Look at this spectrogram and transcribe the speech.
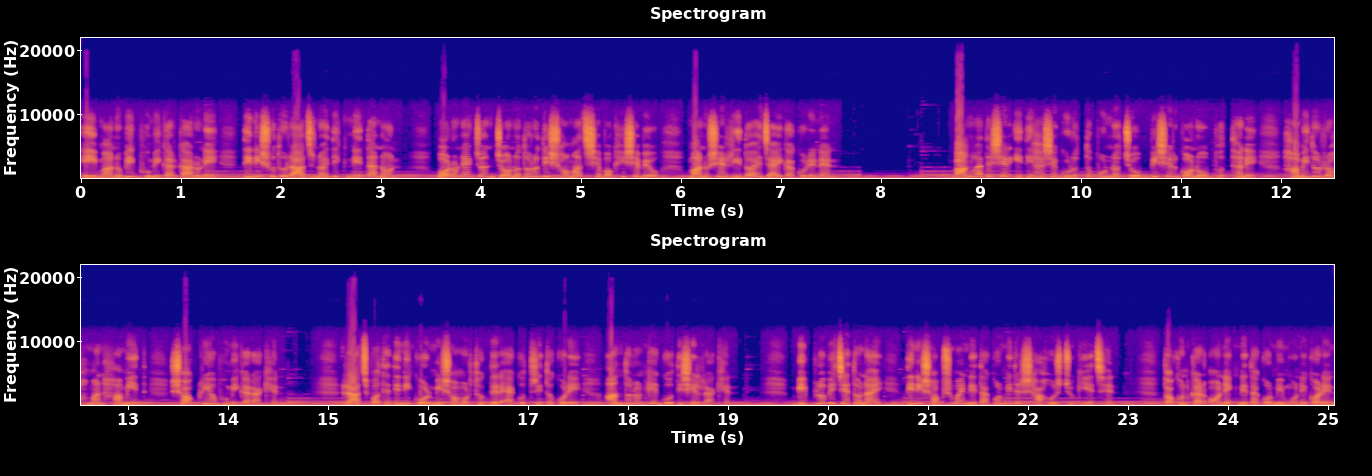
এই মানবিক ভূমিকার কারণে তিনি শুধু রাজনৈতিক নেতা নন, বরং একজন জনদরদী সমাজসেবক হিসেবেও মানুষের হৃদয়ে জায়গা করে নেন। বাংলাদেশের ইতিহাসে গুরুত্বপূর্ণ চব্বিশের গণ অভ্যুত্থানে হামিদুর রহমান হামিদ সক্রিয় ভূমিকা রাখেন। রাজপথে তিনি কর্মী সমর্থকদের একত্রিত করে আন্দোলনকে গতিশীল রাখেন। বিপ্লবী চেতনায় তিনি সবসময় নেতাকর্মীদের সাহস জুগিয়েছেন। তখনকার অনেক নেতাকর্মী মনে করেন,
